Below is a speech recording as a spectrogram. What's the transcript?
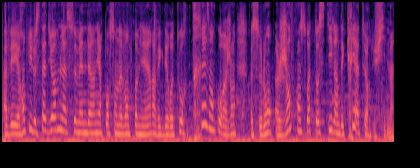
avaient rempli le stadium la semaine dernière pour son avant-première avec des retours très encourageants selon Jean-François Tosti, l'un des créateurs du film.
